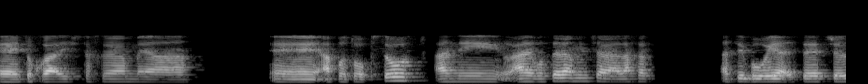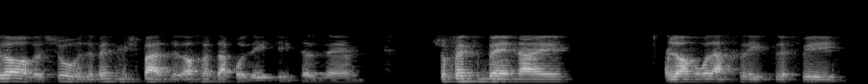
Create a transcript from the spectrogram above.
אה, תוכל להשתחרר מהאפוטרופסות. אה, אני, אני רוצה להאמין שהלחץ הציבורי יעשה את שלו, אבל שוב, זה בית משפט, זה לא החלטה פוליטית, אז אה, שופט בעיניי לא אמור להחליט לפי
